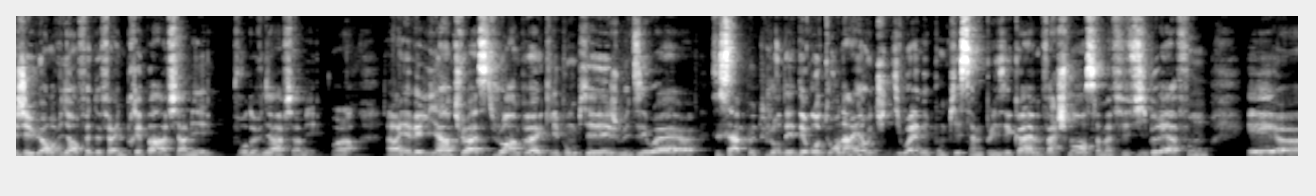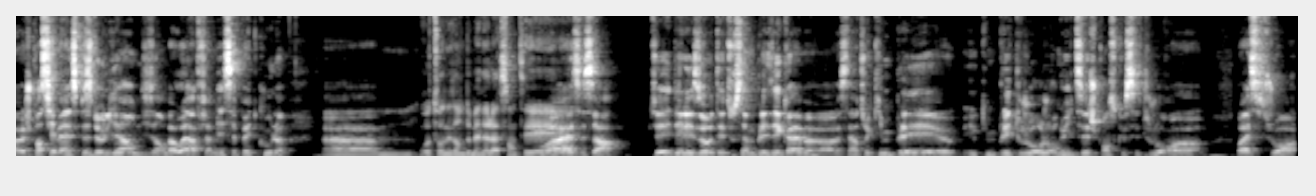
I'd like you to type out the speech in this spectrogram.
J'ai eu envie en fait de faire une prépa infirmier pour devenir infirmier. Voilà. Alors il y avait le lien, tu vois, c'est toujours un peu avec les pompiers. Je me disais ouais, euh, tu sais, c'est un peu toujours des, des retours en arrière où tu te dis ouais, mais pompiers, ça me plaisait quand même vachement, ça m'a fait vibrer à fond. Et euh, je pense qu'il y avait une espèce de lien en me disant bah ouais, infirmier, ça peut être cool. Euh, Retourner dans le domaine de la santé ouais, c'est ça. Tu sais, aider les autres et tout, ça me plaisait quand même. euh, c'est un truc qui me plaît euh, et qui me plaît toujours aujourd'hui. Tu sais, je pense que c'est toujours, ouais, c'est toujours,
